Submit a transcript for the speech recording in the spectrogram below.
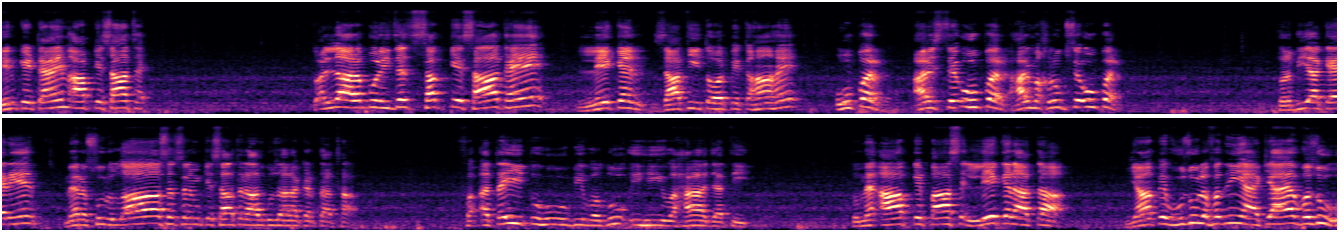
دن کے ٹائم آپ کے ساتھ ہے۔ تو اللہ رب العزت سب کے ساتھ ہیں، لیکن ذاتی طور پہ کہاں ہیں؟ اوپر عرض سے اوپر، ہر مخلوق سے اوپر۔ تو ربیہ کہہ رہے ہیں میں رسول اللہ صلی اللہ علیہ وسلم کے ساتھ رات گزارا کرتا تھا۔ فتعی تو بھی وضو ہی وہا جاتی تو میں آپ کے پاس لے کر آتا۔ یہاں پہ وضو لفظ نہیں آیا، کیا آیا؟ وضو۔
